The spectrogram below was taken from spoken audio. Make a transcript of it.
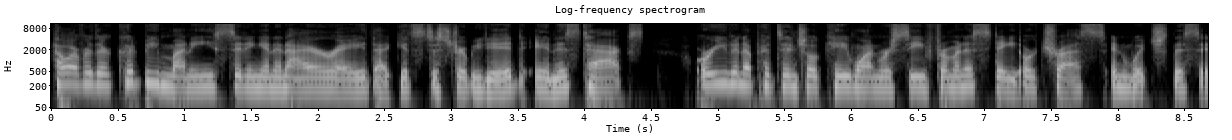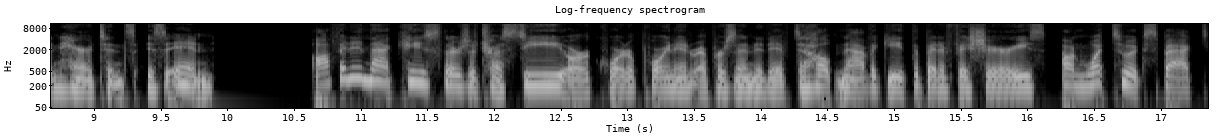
However, there could be money sitting in an IRA that gets distributed and is taxed, or even a potential K 1 received from an estate or trust in which this inheritance is in. Often in that case, there's a trustee or a court appointed representative to help navigate the beneficiaries on what to expect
